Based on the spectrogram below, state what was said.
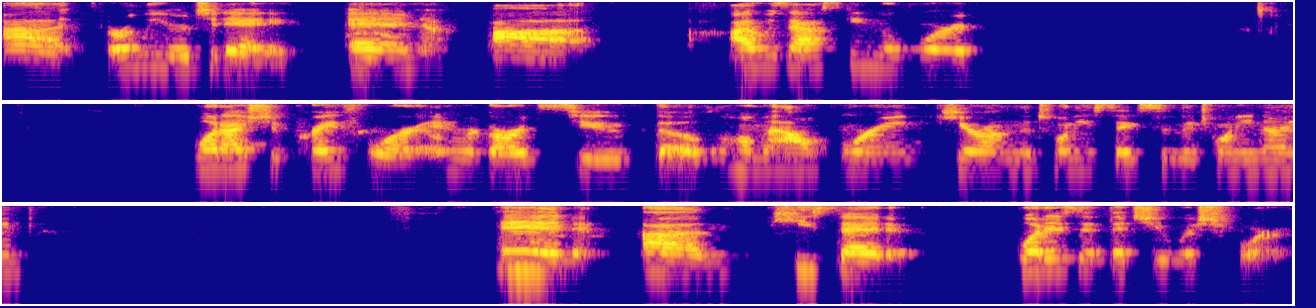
uh, earlier today, and uh, I was asking the Lord what I should pray for in regards to the Oklahoma outpouring here on the 26th or the 29th. And um, he said, What is it that you wish for?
